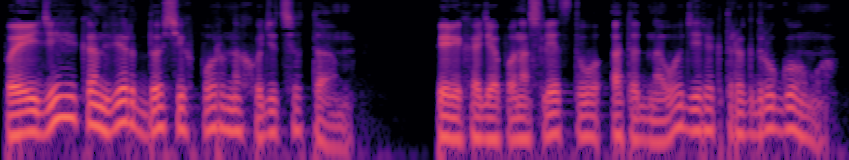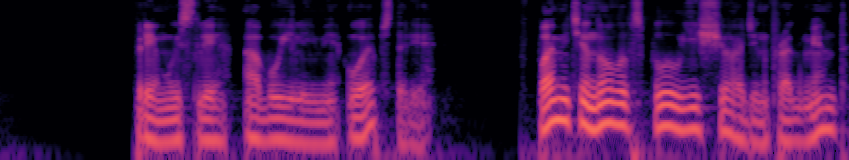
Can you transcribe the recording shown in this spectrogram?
По идее, конверт до сих пор находится там, переходя по наследству от одного директора к другому. При мысли об Уильяме Уэбстере в памяти Нолы всплыл еще один фрагмент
